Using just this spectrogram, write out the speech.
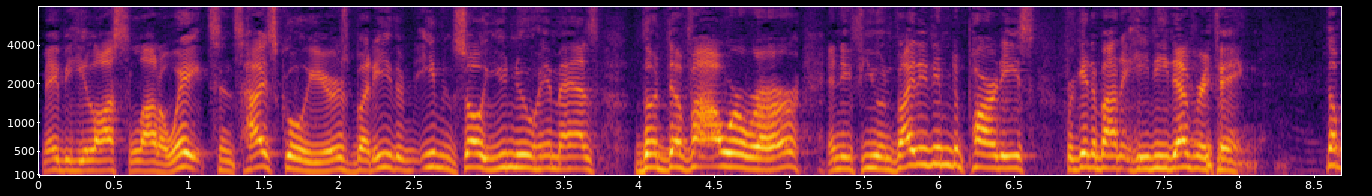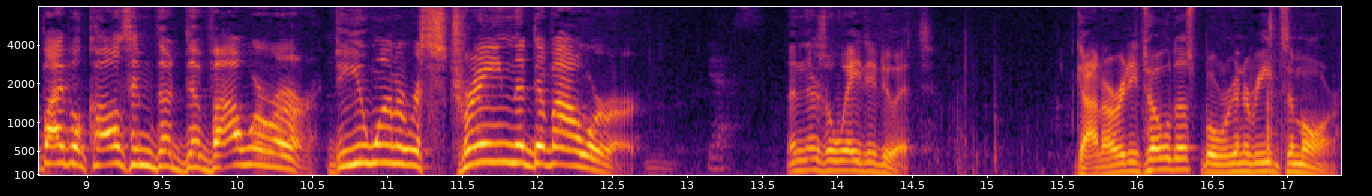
Maybe he lost a lot of weight since high school years but either even so you knew him as the devourer. And if you invited him to parties forget about it he'd eat everything. The Bible calls him the devourer. Do you want to restrain the devourer? Yes. Then there's a way to do it God already told us but we're gonna read some more.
